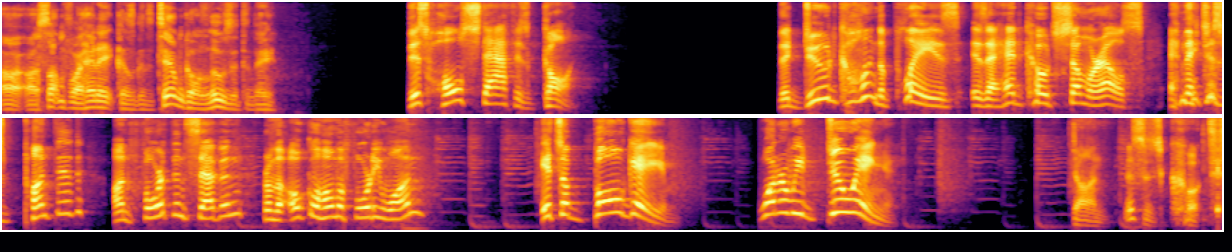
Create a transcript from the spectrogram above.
or, or something for a headache? Because Tim going to lose it today. This whole staff is gone. The dude calling the plays is a head coach somewhere else, and they just punted on fourth and seven from the Oklahoma 41? It's a bowl game. What are we doing? Done. This is cooked.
